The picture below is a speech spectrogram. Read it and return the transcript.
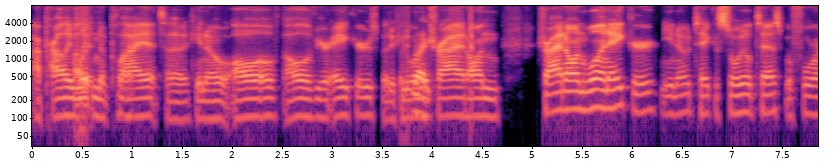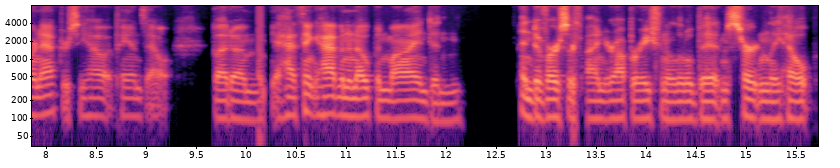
I probably wouldn't apply it to you know all all of your acres, but if you want right. to try it on try it on one acre, you know, take a soil test before and after, see how it pans out. But um, yeah, I think having an open mind and and diversifying your operation a little bit and certainly help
